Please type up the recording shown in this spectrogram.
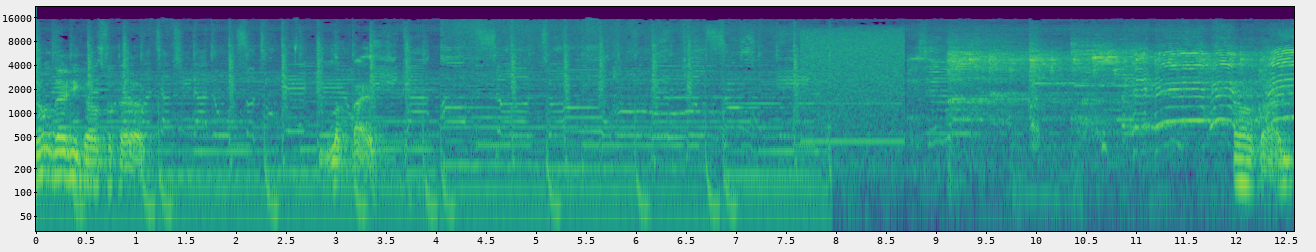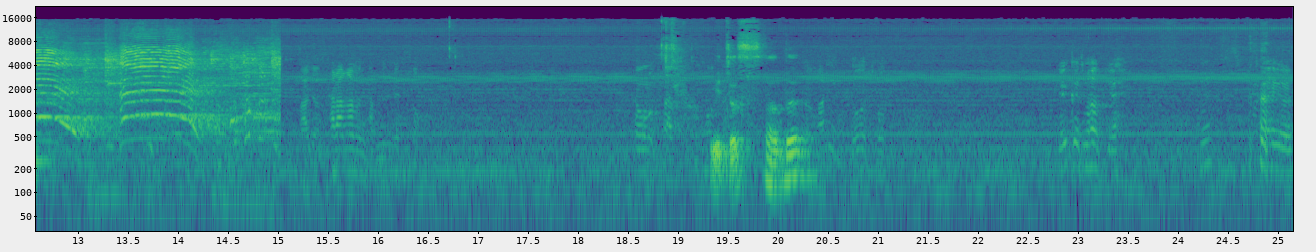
Oh, there he goes with the lip bite. Oh god. 맞아 사랑하면 담는댔어 We just saw that. 아니 너저 여기까지만 할게 응? 아이고.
